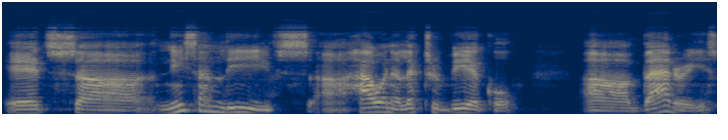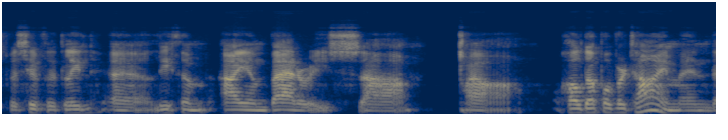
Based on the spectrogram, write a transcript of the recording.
it's uh, Nissan Leaf's how an electric vehicle battery, specifically lithium ion batteries, hold up over time. And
